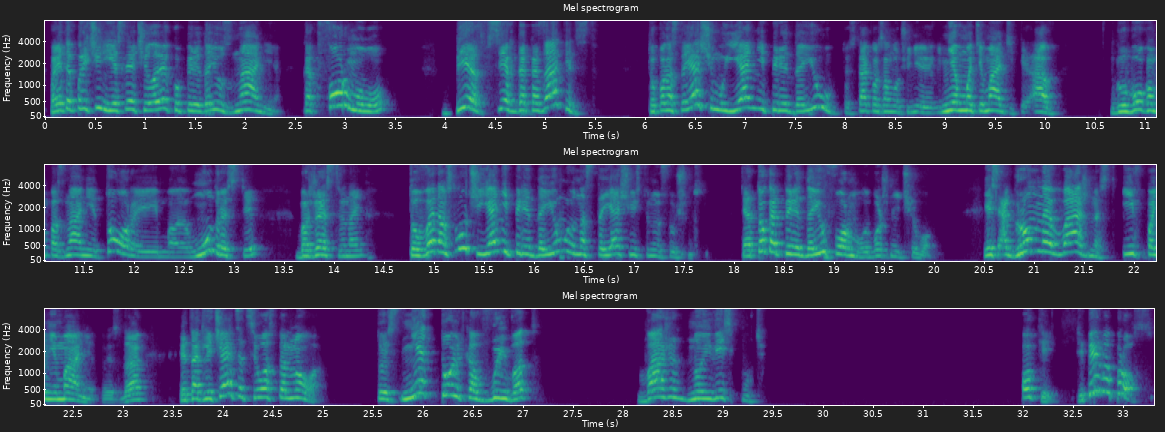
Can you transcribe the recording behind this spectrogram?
По этой причине, если я человеку передаю знание как формулу, без всех доказательств, то по-настоящему я не передаю, то есть так, во всяком случае, не в математике, а в глубоком познании Торы и мудрости божественной, то в этом случае я не передаю мою настоящую истинную сущность. Я только передаю формулу, больше ничего. Есть огромная важность и в понимании. То есть, да, это отличается от всего остального. То есть не только вывод важен, но и весь путь. Окей, теперь вопрос.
